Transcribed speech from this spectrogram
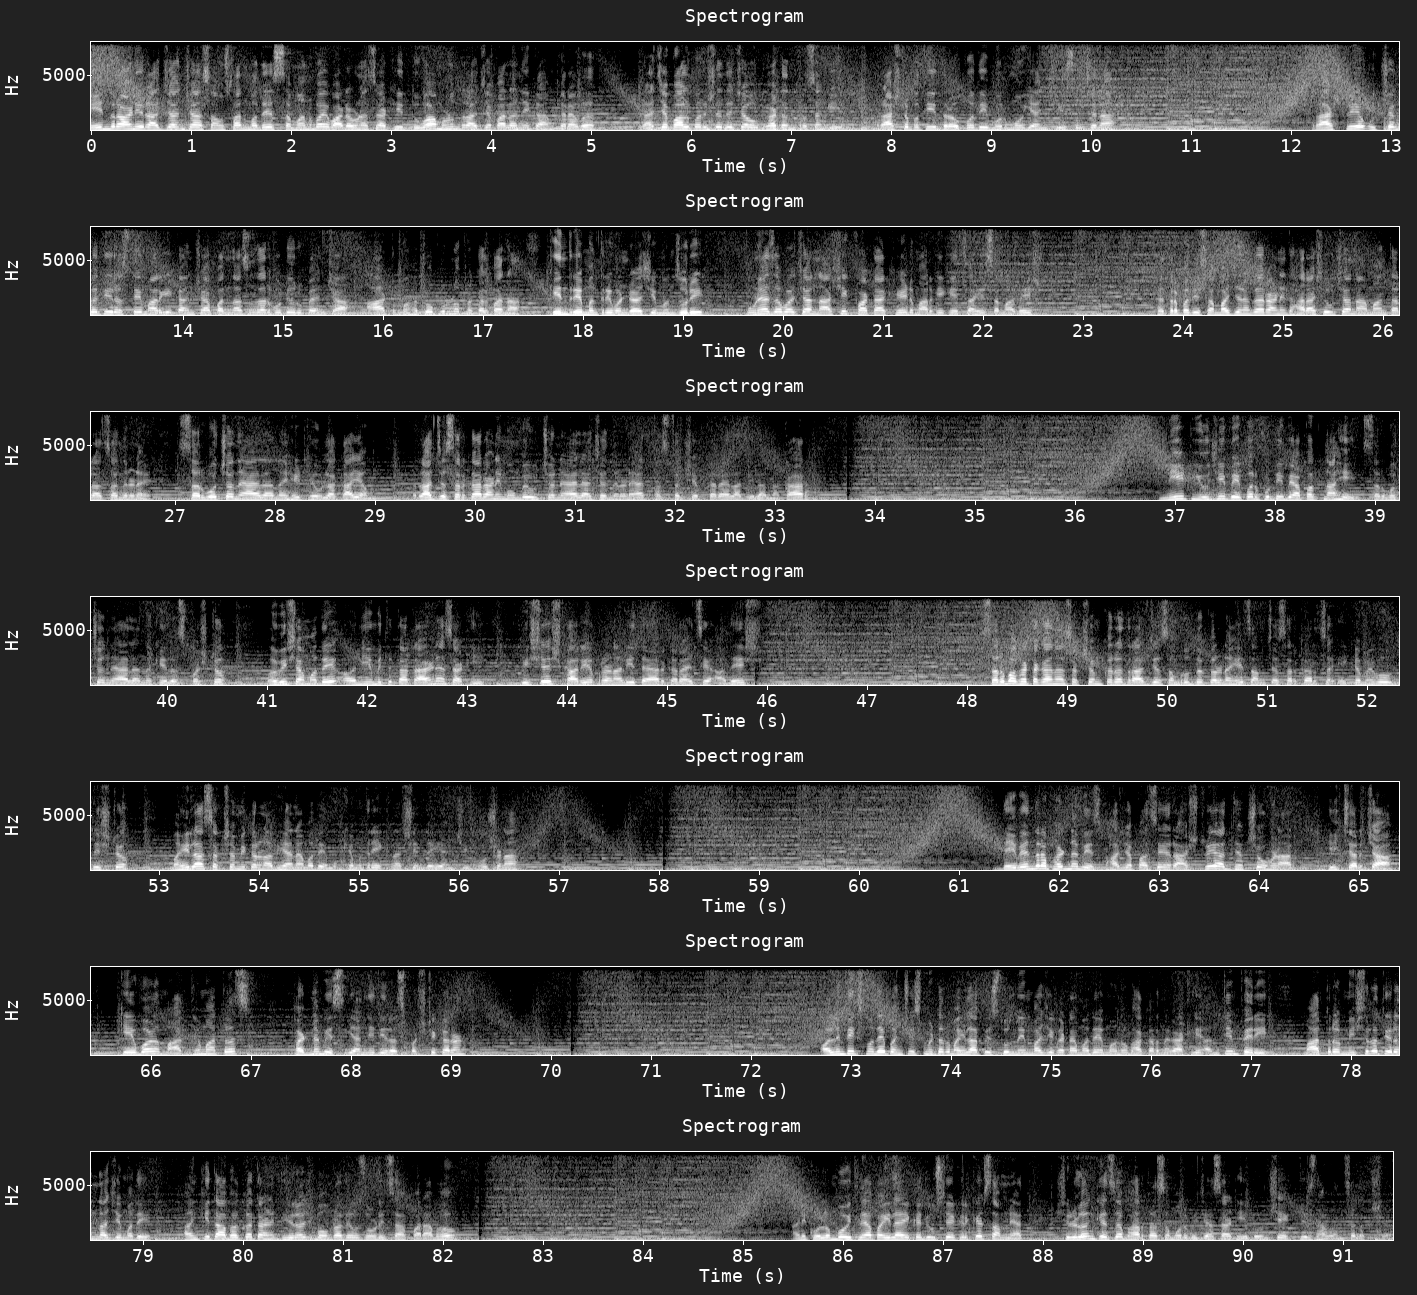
केंद्र आणि राज्यांच्या संस्थांमध्ये समन्वय वाढवण्यासाठी दुवा म्हणून राज्यपालांनी काम करावं. राज्यपाल परिषदेच्या उद्घाटन प्रसंगी राष्ट्रपती द्रौपदी मुर्मू यांची सूचना. राष्ट्रीय उच्चगती रस्ते मार्गिकांच्या पन्नास हजार कोटी रुपयांच्या आठ महत्त्वपूर्ण प्रकल्पांना केंद्रीय मंत्रिमंडळाची मंजुरी. पुण्याजवळच्या नाशिक फाटा खेड मार्गिकेचाही समावेश. छत्रपती संभाजीनगर आणि धाराशिवच्या नामांतराचा निर्णय सर्वोच्च न्यायालयानंही ठेवला कायम. राज्य सरकार आणि मुंबई उच्च न्यायालयाच्या निर्णयात हस्तक्षेप करायला दिला नकार. नीट यूजी पेपरफुटी व्यापक नाही सर्वोच्च न्यायालयानं केलं स्पष्ट. भविष्यामध्ये अनियमितता टाळण्यासाठी विशेष कार्यप्रणाली तयार करायचे आदेश. सर्व घटकांना सक्षम करत राज्य समृद्ध करणं हेच आमच्या सरकारचं एकमेव उद्दिष्ट. महिला सक्षमीकरण अभियानामध्ये मुख्यमंत्री एकनाथ शिंदे यांची घोषणा. देवेंद्र फडणवीस भाजपाचे राष्ट्रीय अध्यक्ष होणार ही चर्चा केवळ माध्यमातच. फडणवीस यांनी दिलं स्पष्टीकरण. ऑलिम्पिक्समध्ये पंचवीस मीटर महिला पिस्तूल नेमबाजी गटामध्ये मनु भाकरनं गाठली अंतिम फेरी मात्र मिश्र तिरंदाजीमध्ये अंकिता भकत आणि धीरज बोमरादेव जोडीचा पराभव. आणि कोलंबो इथल्या पहिल्या एकदिवसीय क्रिकेट सामन्यात श्रीलंकेचं भारतासमोर विजयासाठी दोनशे एकतीस धावांचं लक्ष्य.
